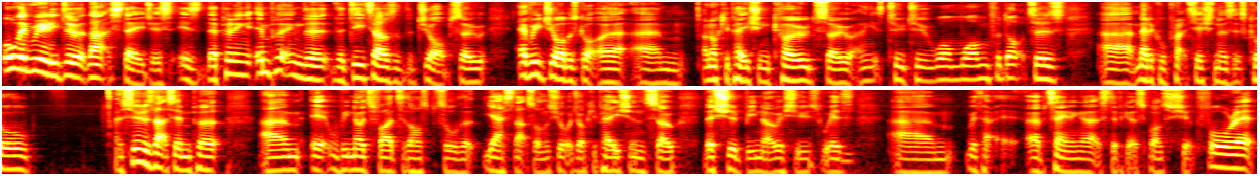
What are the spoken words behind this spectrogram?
all they really do at that stage is is they're putting inputting the the details of the job. So every job has got a um, an occupation code. So I think it's two two one one for doctors, uh, medical practitioners. It's called. As soon as that's input, um, it will be notified to the hospital that yes, that's on the shortage occupation. So there should be no issues with um, with uh, obtaining a certificate of sponsorship for it.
